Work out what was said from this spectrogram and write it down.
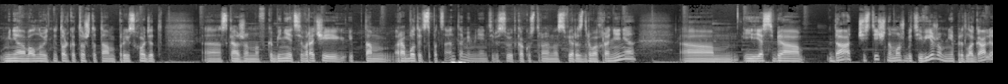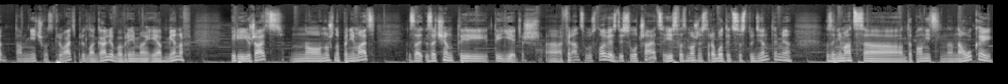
меня волнует не только то, что там происходит, э, скажем, в кабинете врачей и там работать с пациентами. Меня интересует, как устроена сфера здравоохранения. Эм, и я себя, да, частично, может быть, и вижу. Мне предлагали, там нечего скрывать, предлагали во время и обменов переезжать, но нужно понимать, за, зачем ты, ты едешь. А, финансовые условия здесь улучшаются, есть возможность работать со студентами, заниматься дополнительно наукой,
